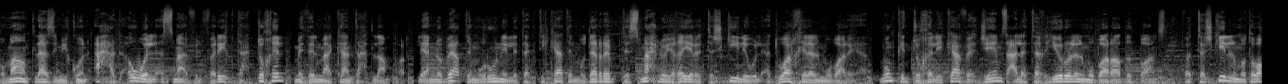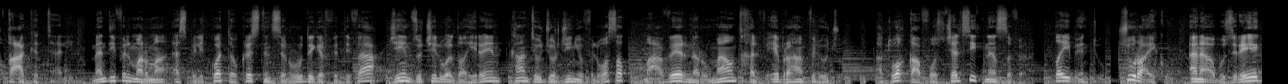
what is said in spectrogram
وماونت لازم يكون أحد أول الأسماء في الفريق تحت توخل مثل ما كان تحت لامبارد لأنه بيعطي مرونة لتكتيكات المدرب تسمح له يغير التشكيلة والأدوار خلال المباريات. ممكن توخل يكافئ جيمس على تغييره للمباراة ضد بارنزلي فالتشكيلة المتوقعة كالتالي مندي في المرمى أسبيليكويتا وكريستنسن وروديجر في الدفاع جيمس وتشيلويل ظهيرين كانتي وجورجينيو في الوسط مع فيرنر وماونت خلف إبراهام في الهجوم. أتوقع فوز تشيلسي 2-0 طيب انتو شو رأيكم؟ أنا أبو زريق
